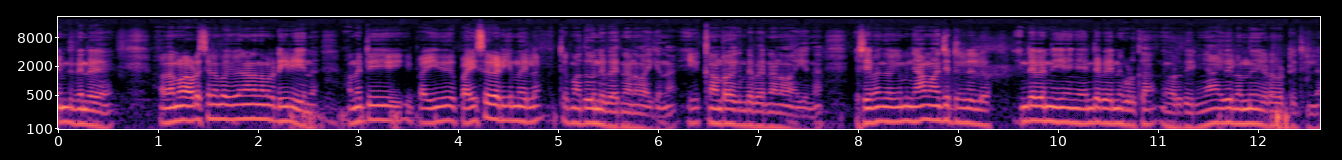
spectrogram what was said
M D തന്നെ അത് നമ്മൾ അവിടെ ചെല്ലുമ്പോൾ ഇവനാണ് നമ്മൾ ഡീൽ ചെയ്യുന്നത്. എന്നിട്ട് ഈ ഇത് പൈസ മേടിക്കുന്നതെല്ലാം മറ്റേ മധുവിന്റെ പേരിനാണ് വാങ്ങിക്കുന്നത്. ഈ കോൺട്രാക്റ്റിന്റെ പേരിനാണ് വാങ്ങിക്കുന്നത്. പക്ഷേ ഇവൻ ചോദിക്കുമ്പോൾ ഞാൻ വാങ്ങിച്ചിട്ടില്ലല്ലോ. എന്റെ പേരിന് ഞാൻ എന്റെ പേരിന് കൊടുക്കാൻ നിവർത്തിയില്ല ഞാൻ ഇതിലൊന്നും ഇടപെട്ടിട്ടില്ല.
